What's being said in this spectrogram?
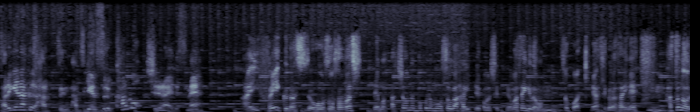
さりげなく発言するかもしれないですね。はい、フェイクなし、情報操作なし、でも多少の僕の妄想が入っているかもしれませんけども、うんうん、そこは気にしてくださいね、うん、初の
